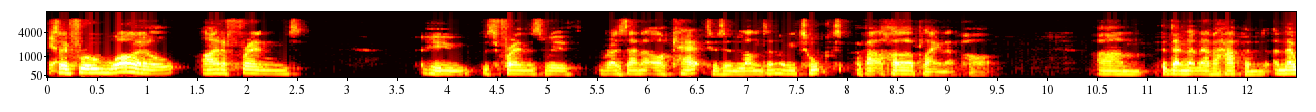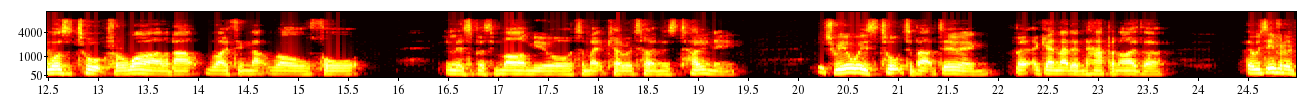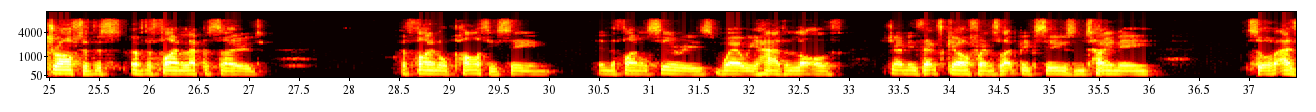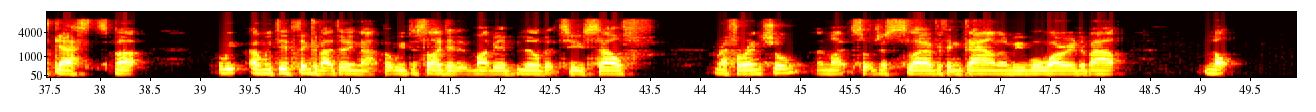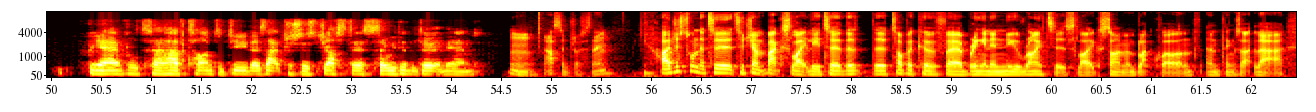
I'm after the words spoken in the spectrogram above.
Yeah. So for a while, I had a friend who was friends with Rosanna Arquette, who was in London, and we talked about her playing that part. Um, but then that never happened. And there was a talk for a while about writing that role for Elizabeth Marmur to make her return as Toni, which we always talked about doing. But again, that didn't happen either. There was even a draft of this of the final episode, the final party scene in the final series, where we had a lot of Jeremy's ex girlfriends like Big Suze and Toni, sort of as guests. But we and we did think about doing that, but we decided it might be a little bit too self referential and might sort of just slow everything down. And we were worried about not being able to have time to do those actresses justice, so we didn't do it in the end. Hmm, that's interesting. I just wanted to, to jump back slightly to the, the topic of uh, bringing in new writers like Simon Blackwell and, and things like that.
